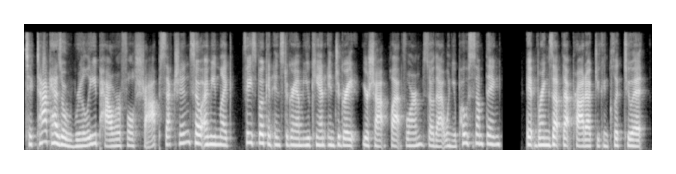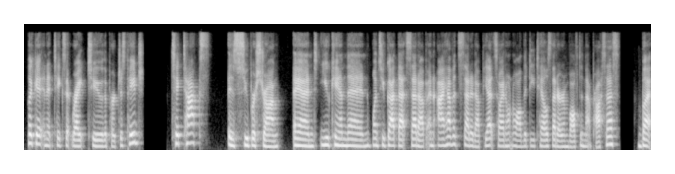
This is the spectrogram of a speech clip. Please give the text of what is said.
TikTok has a really powerful shop section. So, I mean, like Facebook and Instagram, you can integrate your shop platform so that when you post something, it brings up that product. You can click to it, click it, and it takes it right to the purchase page. TikToks is super strong. And you can then, once you've got that set up, and I haven't set it up yet, so I don't know all the details that are involved in that process, but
